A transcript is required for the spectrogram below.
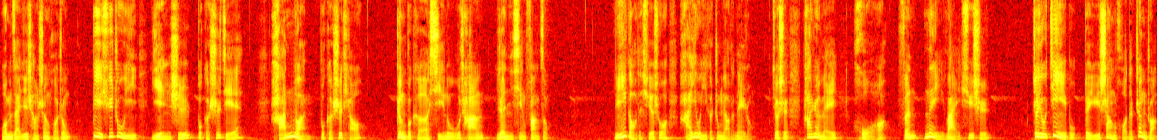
我们在日常生活中。必须注意饮食不可失节，寒暖不可失调，更不可喜怒无常、任性放纵。李杲的学说还有一个重要的内容，就是他认为火分内外虚实，这又进一步对于上火的症状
